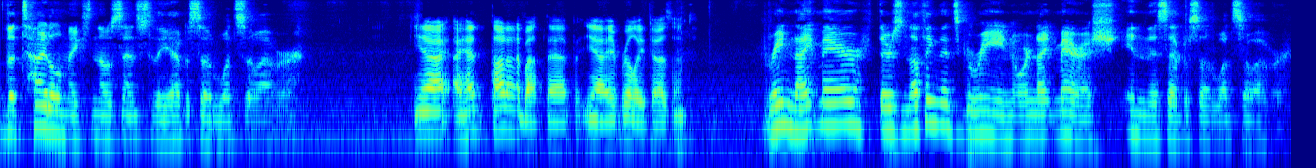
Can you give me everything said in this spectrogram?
the title makes no sense to the episode whatsoever. Yeah, I, I had thought about that, but yeah, it really doesn't. Green Nightmare, there's nothing that's green or nightmarish in this episode whatsoever.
